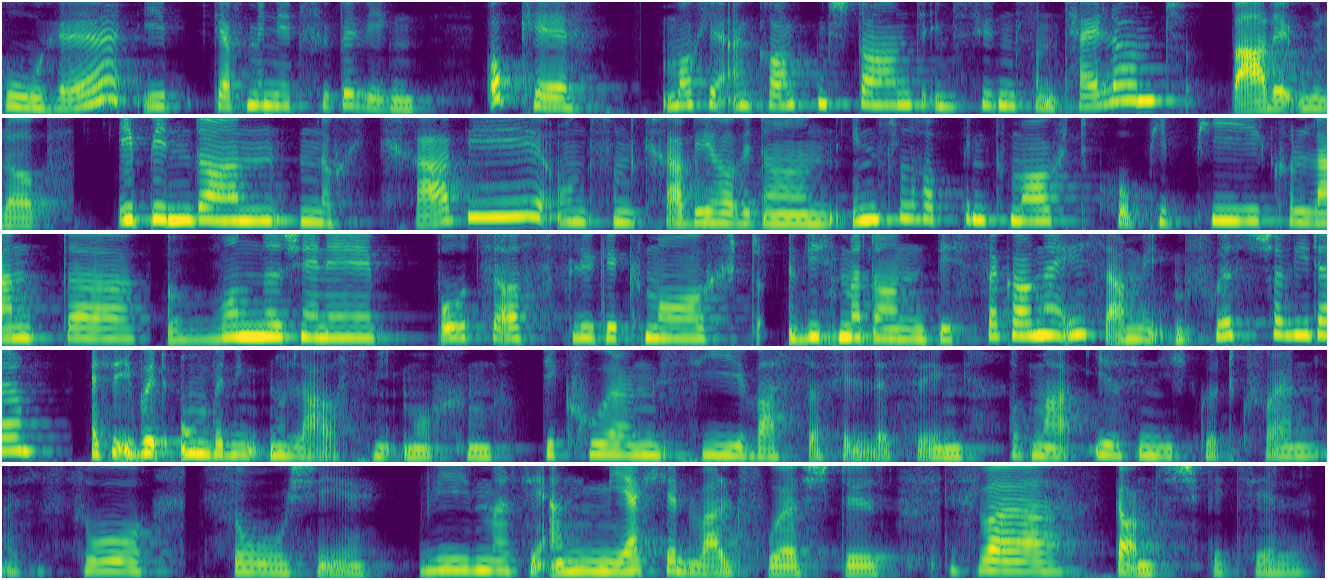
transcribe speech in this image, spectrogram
Ruhe, ich darf mich nicht viel bewegen. Okay, mache einen Krankenstand im Süden von Thailand, Badeurlaub. Ich bin dann nach Krabi und von Krabi habe ich dann Inselhopping gemacht, Koh Phi, Koh Lanta, wunderschöne Bootsausflüge gemacht. Wie es mir dann besser gegangen ist, auch mit dem Fuß schon wieder. Also ich wollte unbedingt nur Laos mitmachen. Die Kurang-See Wasserfälle sehen. Hat mir irrsinnig gut gefallen. Also so, so schön. Wie man sich einen Märchenwald vorstellt. Das war ganz speziell.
